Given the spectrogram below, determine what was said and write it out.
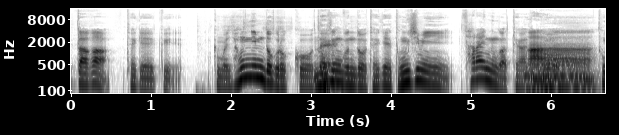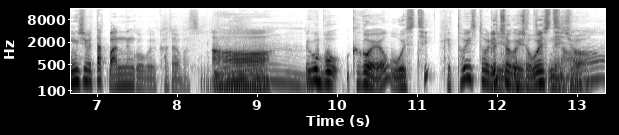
듣다가 되게 그, 그뭐 형님도 그렇고 네. 동생분도 되게 동심이 살아있는 것 같아가지고 아. 동심에 딱 맞는 곡을 가져와 봤습니다. 아, 이거 뭐, 그거예요? OST? 그 토이스토리 그쵸, 그쵸. OST. OST 죠.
